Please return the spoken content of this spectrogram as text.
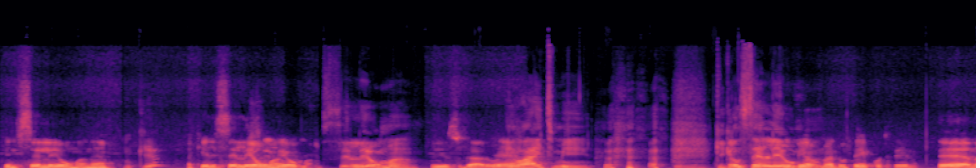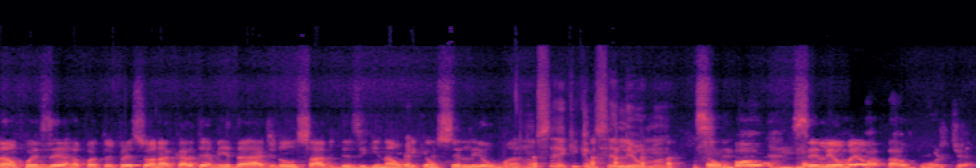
Aquele celeuma, né? O quê? Aquele celeuma. Celeuma. Celeuma? Isso, garoto. É. Enlight me. O que, que é um celeuma? Bião, não é do tempo dele. É, não, pois é, rapaz, tô impressionado. O cara tem a minha idade, não sabe designar o que, que é um celeuma. Não sei o que, que é um celeuma. É um bol. Celeuma é uma balbúrdia.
